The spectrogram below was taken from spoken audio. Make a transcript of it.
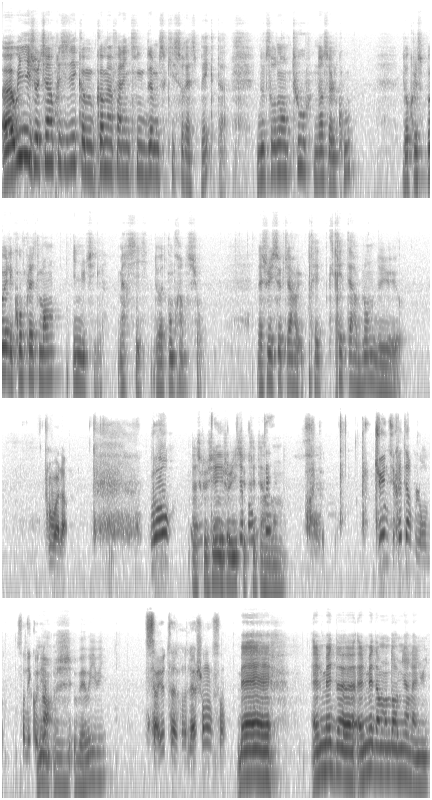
Euh, oui, je tiens à préciser, comme, comme un Fallen Kingdoms qui se respecte, nous tournons tout d'un seul coup. Donc le spoil est complètement inutile. Merci de votre compréhension. La jolie secrétaire, secrétaire blonde de Yo-Yo. Voilà. Parce que j'ai une jolie secrétaire blonde. tu es une secrétaire blonde, sans déconner. Non, je... bah oui, oui. Sérieux, t'as de la chance. Hein. Ben, elle m'aide, euh, elle m'aide à m'endormir la nuit.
